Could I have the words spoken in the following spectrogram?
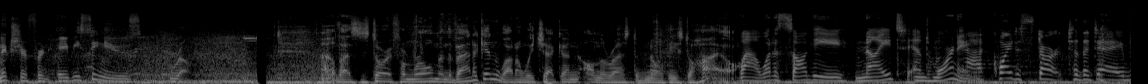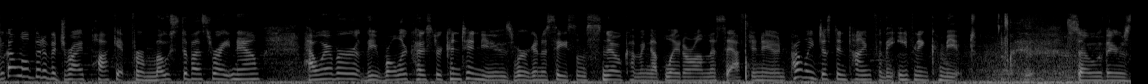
Nick Schifrin, ABC News, Rome. Well, that's the story from Rome and the Vatican. Why don't we check in on the rest of Northeast Ohio? Wow, what a soggy night and morning. Yeah, quite a start to the day. We've got a little bit of a dry pocket for most of us right now. However, the roller coaster continues. We're going to see some snow coming up later on this afternoon, probably just in time for the evening commute. So there's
